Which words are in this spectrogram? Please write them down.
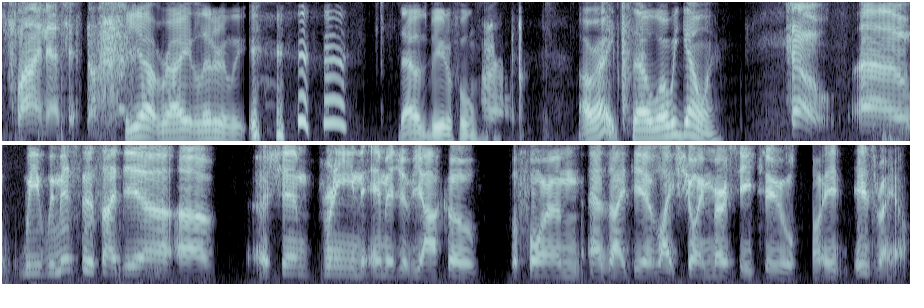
Flying at you. No. Yeah, right. Literally. that was beautiful. Alright. So where are we going? So, uh, we, we mentioned this idea of Hashem bringing the image of Yaakov before him as the idea of like showing mercy to Israel.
